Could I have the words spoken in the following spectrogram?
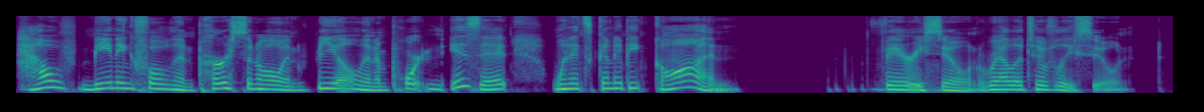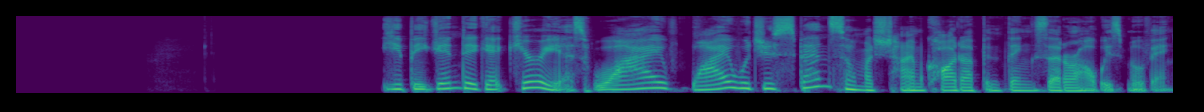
how meaningful and personal and real and important is it when it's going to be gone very soon, relatively soon? you begin to get curious why why would you spend so much time caught up in things that are always moving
